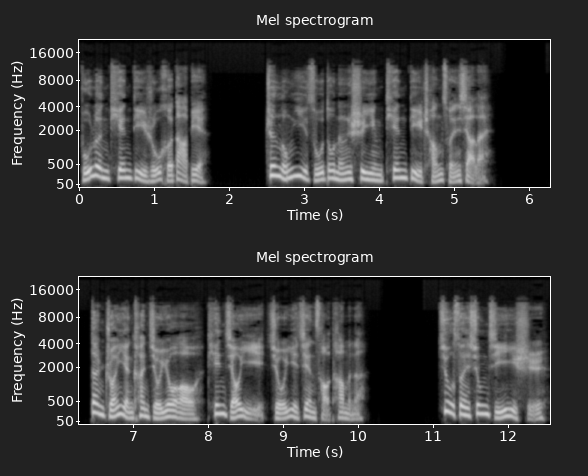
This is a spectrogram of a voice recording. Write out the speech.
不论天地如何大变。真龙一族都能适应天地长存下来，但转眼看九幽敖、天角蚁、九叶剑草他们呢？就算凶极一时，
